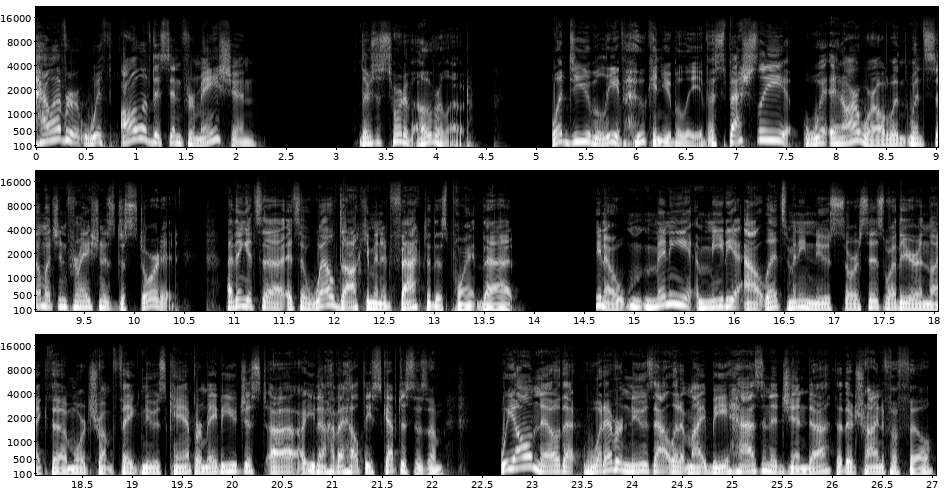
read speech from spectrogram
However, with all of this information, there's a sort of overload what do you believe? Who can you believe? Especially in our world when, when so much information is distorted. I think it's a it's a well documented fact at this point that you know many media outlets, many news sources, whether you're in like the more Trump fake news camp or maybe you just uh, you know have a healthy skepticism, we all know that whatever news outlet it might be has an agenda that they're trying to fulfill.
